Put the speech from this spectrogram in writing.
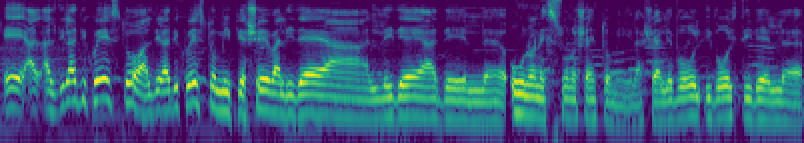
E al, al, di là di questo, al di là di questo mi piaceva l'idea, l'idea del uno nessuno centomila, cioè le vol, i volti del,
